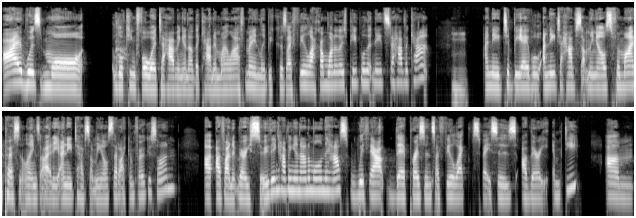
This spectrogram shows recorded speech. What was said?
I was more looking forward to having another cat in my life, mainly because I feel like I'm one of those people that needs to have a cat. Mm. I need to be able, I need to have something else for my personal anxiety. I need to have something else that I can focus on. I, I find it very soothing having an animal in the house. Without their presence, I feel like spaces are very empty. Um,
